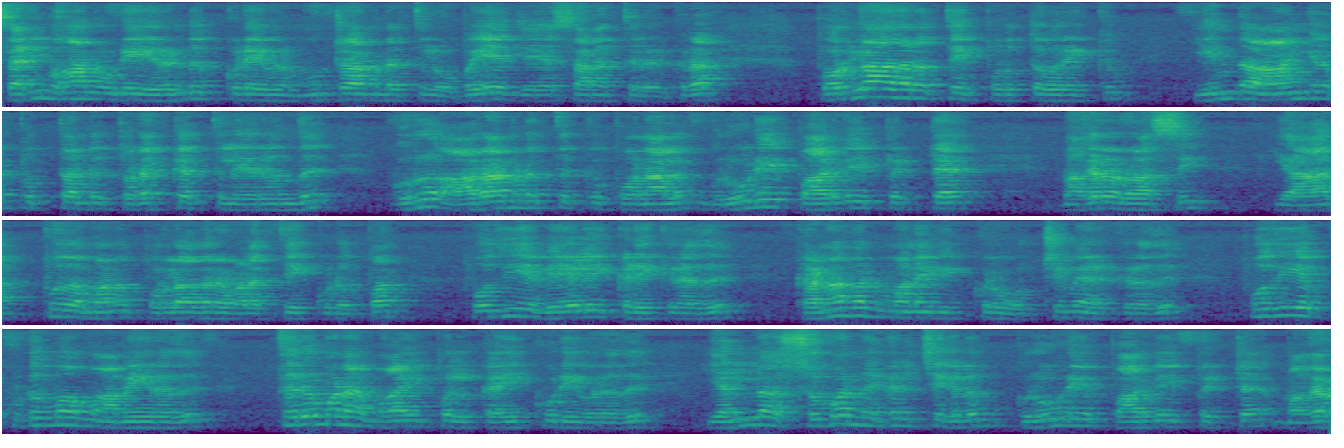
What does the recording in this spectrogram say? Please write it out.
சனி பகவானுடைய இரண்டு மூன்றாம் இடத்தில் உபய ஜெயஸ்தானத்தில் இருக்கிறார். பொருளாதாரத்தை பொறுத்த வரைக்கும் இந்த ஆங்கில புத்தாண்டு தொடக்கத்திலிருந்து குரு ஆறாம் இடத்துக்கு போனாலும் குருவுடைய பார்வை பெற்ற மகர ராசி அற்புதமான பொருளாதார வளத்தை கொடுப்பார். புதிய வேலை கிடைக்கிறது. கணவன் மனைவிக்குள் ஒற்றுமை இருக்கிறது. புதிய குடும்பம் அமைகிறது. திருமண வாய்ப்புகள் கைகூடி வருது. எல்லா சுப நிகழ்ச்சிகளும் குருவுடைய பார்வை பெற்ற மகர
